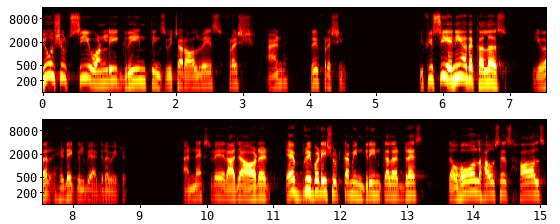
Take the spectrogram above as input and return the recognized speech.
You should see only green things which are always fresh and refreshing. If you see any other colors, your headache will be aggravated. And next day, Raja ordered everybody should come in green colored dress. The whole houses, halls,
